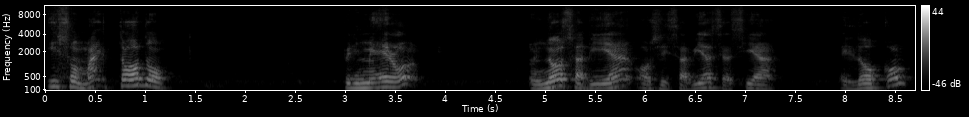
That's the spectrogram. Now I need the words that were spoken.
hizo mal todo, primero no sabía o si sabía se hacía el loco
